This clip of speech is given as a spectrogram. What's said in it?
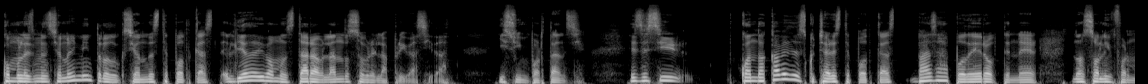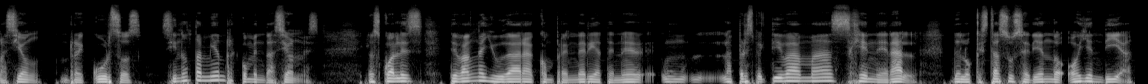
Como les mencioné en la introducción de este podcast, el día de hoy vamos a estar hablando sobre la privacidad y su importancia. Es decir, cuando acabes de escuchar este podcast vas a poder obtener no solo información, recursos, sino también recomendaciones, los cuales te van a ayudar a comprender y a tener la perspectiva más general de lo que está sucediendo hoy en día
